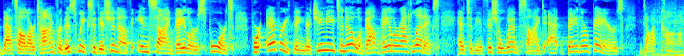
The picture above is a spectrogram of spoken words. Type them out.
That's all our time for this week's edition of Inside Baylor Sports. For everything that you need to know about Baylor athletics, head to the official website at BaylorBears.com.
